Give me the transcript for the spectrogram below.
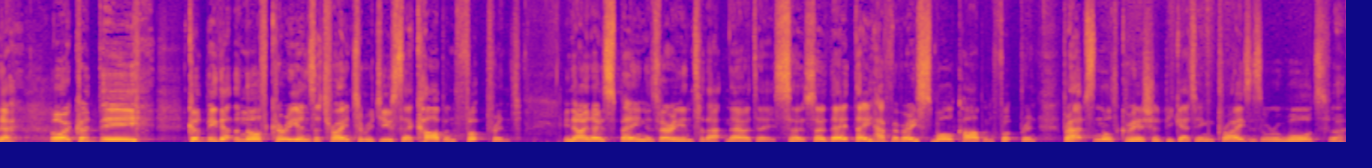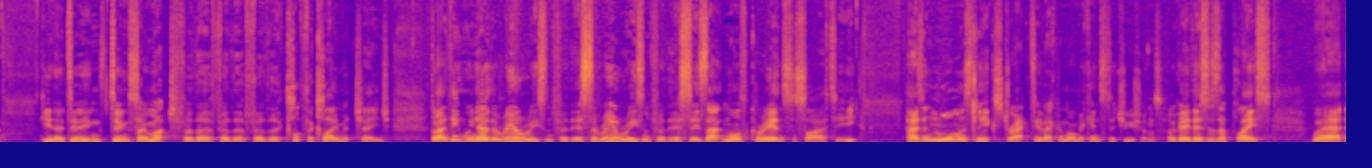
Or it could be, could be that the North Koreans are trying to reduce their carbon footprint. You know, I know Spain is very into that nowadays. So, so they, they have a very small carbon footprint. Perhaps North Korea should be getting prizes or awards for, you know, doing, doing so much for, the, for, the, for, the, for climate change. But I think we know the real reason for this. The real reason for this is that North Korean society has enormously extractive economic institutions. Okay, this is a place where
